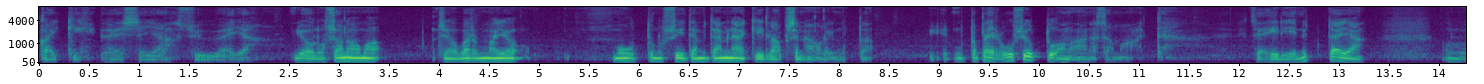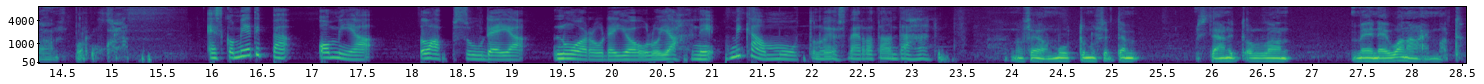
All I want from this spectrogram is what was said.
kaikki yhdessä ja syödä. Ja joulun sanoma, se on varmaan jo muuttunut siitä, mitä minäkin lapsena olin, mutta, mutta perusjuttu on aina sama, että se hiljennyttää ja ollaan porukalla. Esko, mietipä omia lapsuuden ja nuoruuden jouluja, niin mikä on muuttunut, jos verrataan tähän? No se on muuttunut, että sitä nyt ollaan menee vanhemmat,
